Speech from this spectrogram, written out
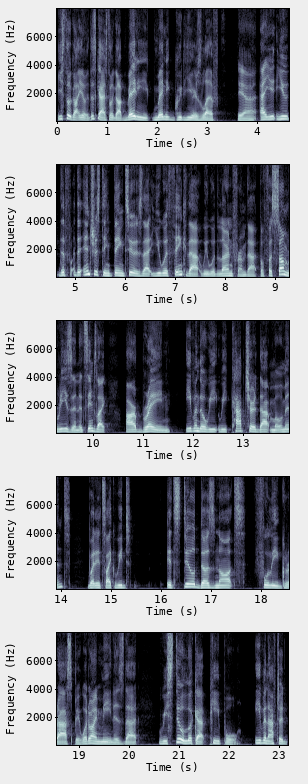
he still got. You know, this guy still got many, many good years left. Yeah, and you, you the the interesting thing too is that you would think that we would learn from that, but for some reason, it seems like our brain, even though we we captured that moment, but it's like we, it still does not fully grasp it. What do I mean is that we still look at people even after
